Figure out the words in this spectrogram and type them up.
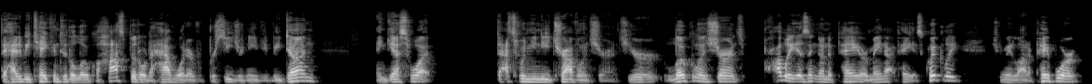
they had to be taken to the local hospital to have whatever procedure needed to be done. And guess what? That's when you need travel insurance. Your local insurance probably isn't going to pay or may not pay as quickly. There's going to be a lot of paperwork.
